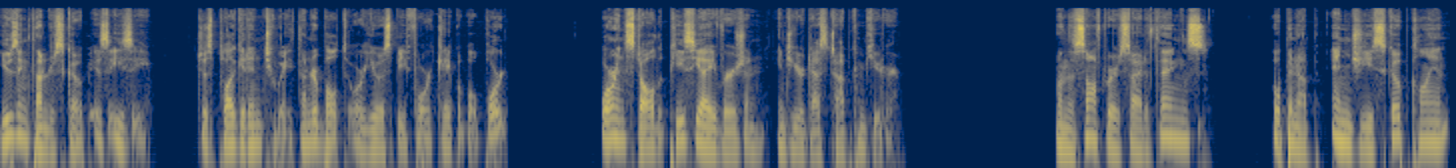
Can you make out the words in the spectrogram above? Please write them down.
Using Thunderscope is easy. Just plug it into a Thunderbolt or USB 4 capable port or install the PCIe version into your desktop computer. On the software side of things, open up NG Scope Client,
